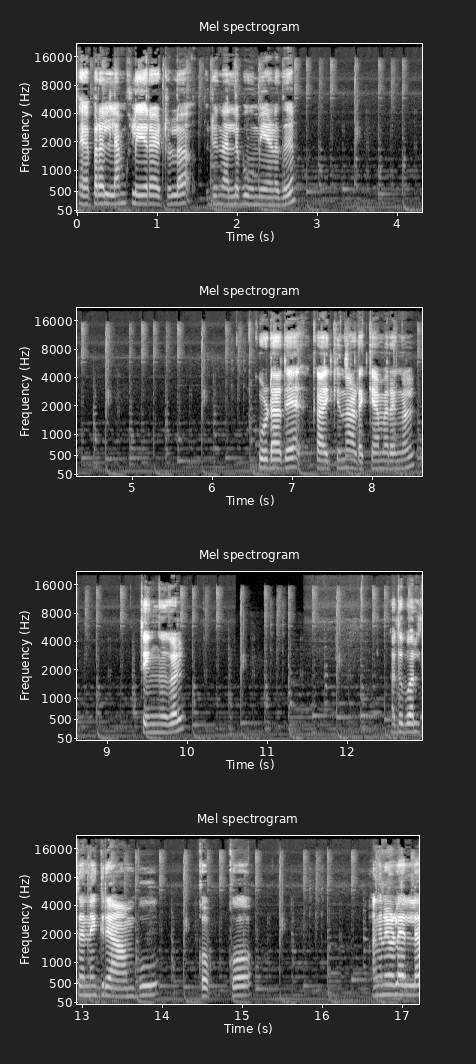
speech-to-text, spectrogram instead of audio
പേപ്പറെല്ലാം ക്ലിയർ ആയിട്ടുള്ള ഒരു നല്ല ഭൂമിയാണിത്. കൂടാതെ കായ്ക്കുന്ന അടയ്ക്കാമരങ്ങൾ തെങ്ങുകൾ അതുപോലെ തന്നെ ഗ്രാമ്പു കൊക്കോ അങ്ങനെയുള്ള എല്ലാ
